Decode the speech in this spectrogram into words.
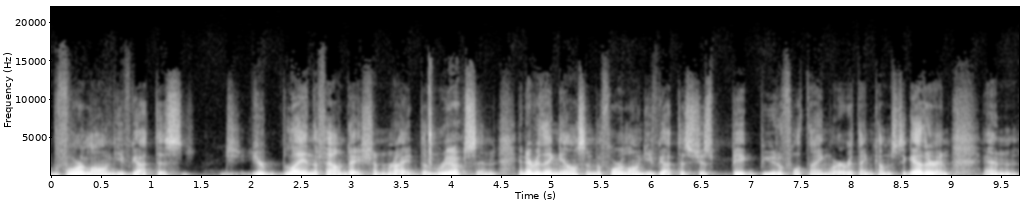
before long you've got this you're laying the foundation right? The roots yeah. and and everything else. And before long you've got this just big beautiful thing where everything comes together. And and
